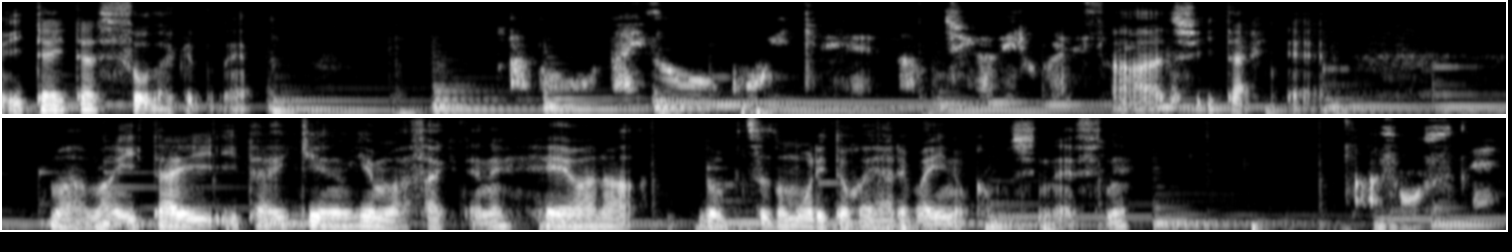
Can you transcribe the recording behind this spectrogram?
い。痛々しそうだけどね。あの、内臓攻撃であの血が出るくらいです、ね。ああ、ち痛いね。まあまあ、痛い、痛い系のゲームは避けてね、平和な動物の森とかやればいいのかもしれないですね。あ、そうですね。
